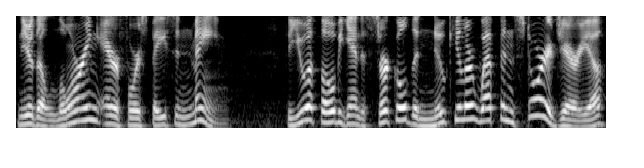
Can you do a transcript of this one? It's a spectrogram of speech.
near the Loring Air Force Base in Maine. The UFO began to circle the nuclear weapons storage area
